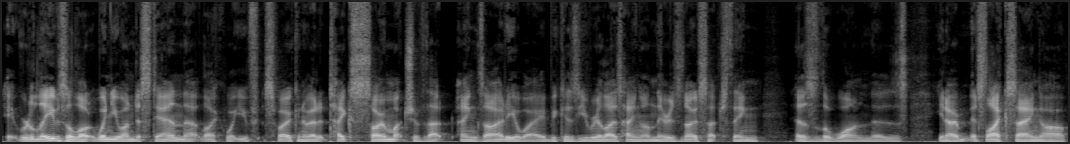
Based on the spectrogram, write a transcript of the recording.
it relieves a lot when you understand that, like what you've spoken about. It takes so much of that anxiety away because you realize, hang on, there is no such thing as the one. There's, you know, it's like saying, oh,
